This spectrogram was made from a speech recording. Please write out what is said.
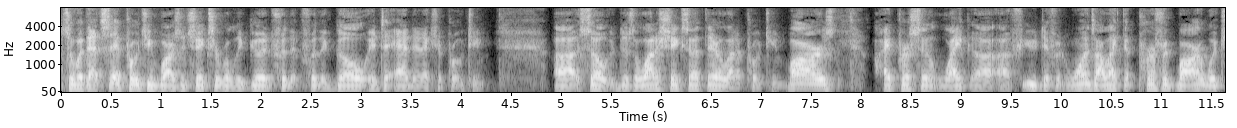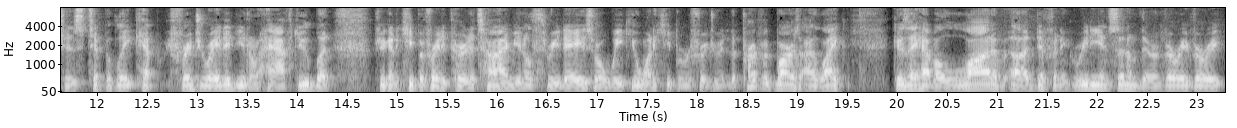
So with that said, protein bars and shakes are really good for the for the go and to add that extra protein. Uh, so there's a lot of shakes out there, a lot of protein bars. I personally like uh, a few different ones. I like the Perfect Bar, which is typically kept refrigerated. You don't have to, but if you're going to keep it for any period of time, you know, three days or a week, you want to keep it refrigerated. The Perfect Bars I like because they have a lot of uh, different ingredients in them. They're very, very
